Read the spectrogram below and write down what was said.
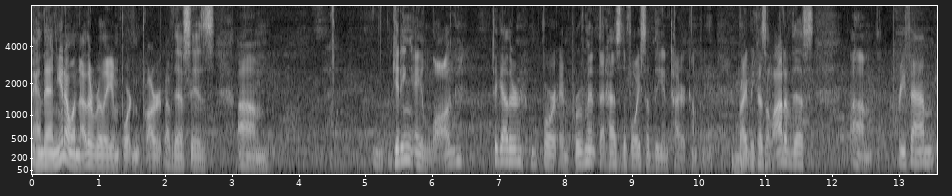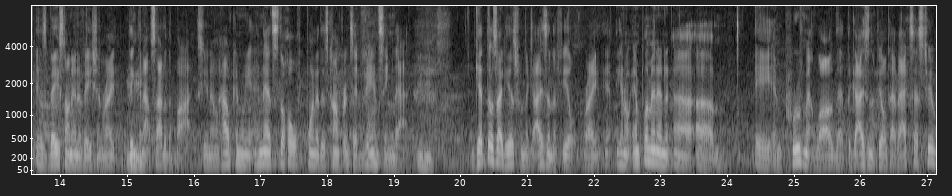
And then, you know, another really important part of this is um, getting a log together for improvement that has the voice of the entire company, right? Because a lot of this um, prefab is based on innovation, right? Thinking outside of the box. You know, how can we? And that's the whole point of this conference, advancing that get those ideas from the guys in the field, right? You know, implement an, uh, um, a improvement log that the guys in the field have access to,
